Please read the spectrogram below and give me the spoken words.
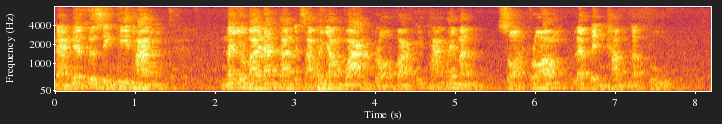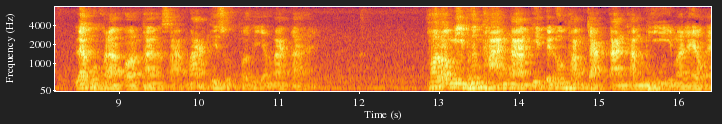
นะนี่คือสิ่งที่ทางนโยบายด้านการศึกษาพยายามวางกรอบวางทิศทางให้มันสอดคล้องและเป็นธรรมกับครู และบุคลากรทางศึกษามากที่สุดเท่าที่จะมากได้ เพราะเรามีพื้นฐานงานที่เป็นรูปธรรมจากการทำพีมาแล้วไง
